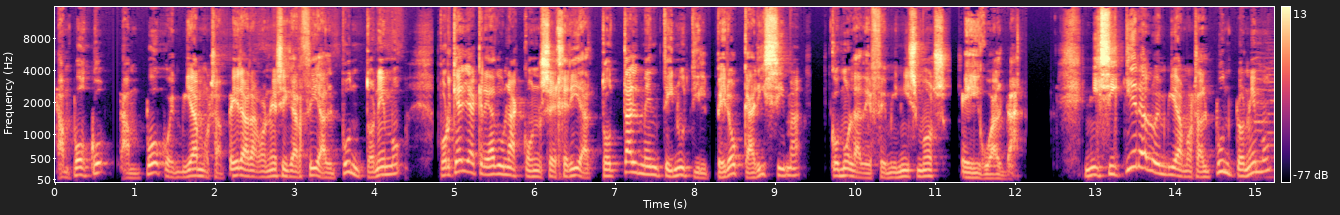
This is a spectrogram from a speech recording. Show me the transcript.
Tampoco, tampoco enviamos a Per Aragonés y García al punto Nemo porque haya creado una consejería totalmente inútil pero carísima como la de feminismos e igualdad. Ni siquiera lo enviamos al punto Nemo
